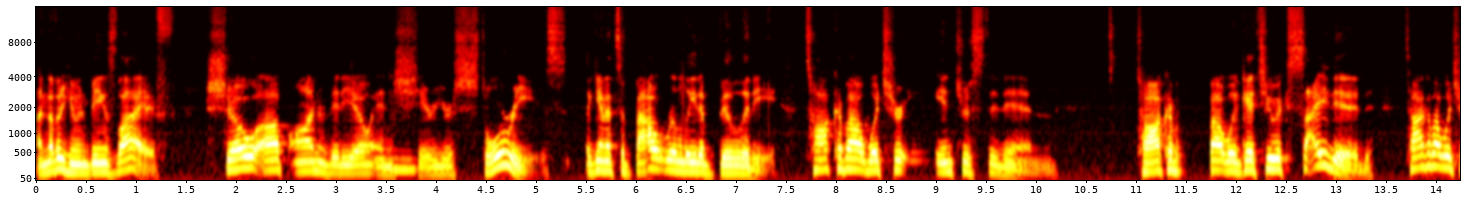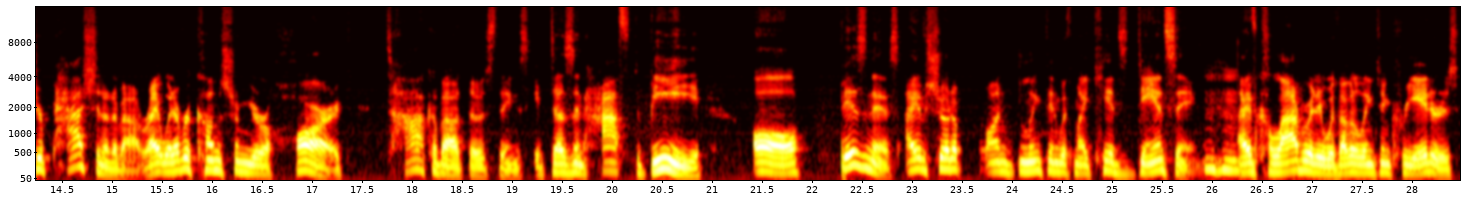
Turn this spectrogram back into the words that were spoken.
another human being's life. Show up on video and mm-hmm. share your stories. Again, it's about relatability. Talk about what you're interested in. Talk about about what gets you excited. Talk about what you're passionate about, right? Whatever comes from your heart, talk about those things. It doesn't have to be all business. I have showed up on LinkedIn with my kids dancing. Mm-hmm. I have collaborated with other LinkedIn creators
